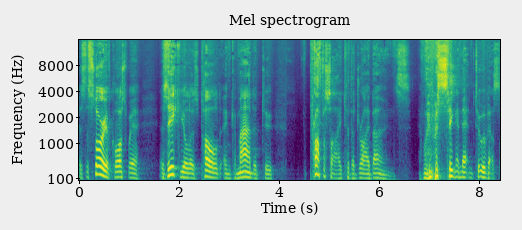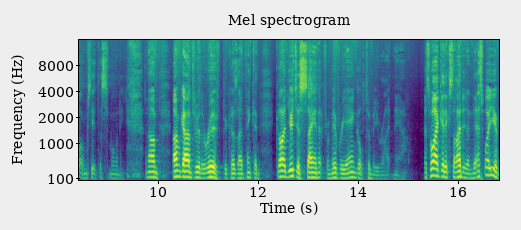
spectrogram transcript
is the story, of course, where Ezekiel is told and commanded to prophesy to the dry bones. We were singing that in two of our songs here this morning. And I'm, I'm going through the roof because I'm thinking, God, you're just saying it from every angle to me right now. That's why I get excited. And that's why your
